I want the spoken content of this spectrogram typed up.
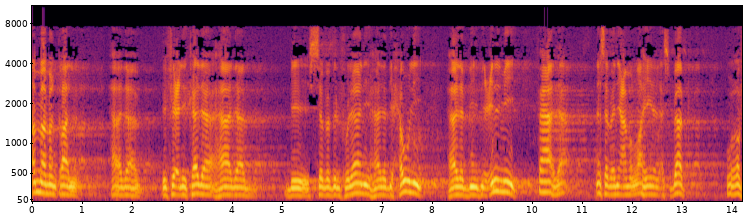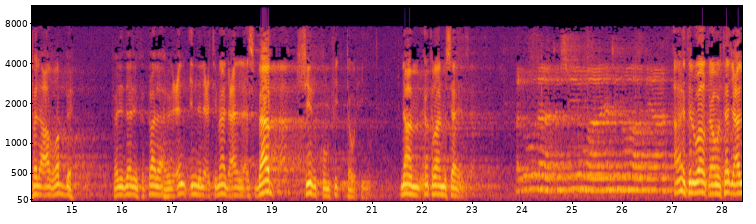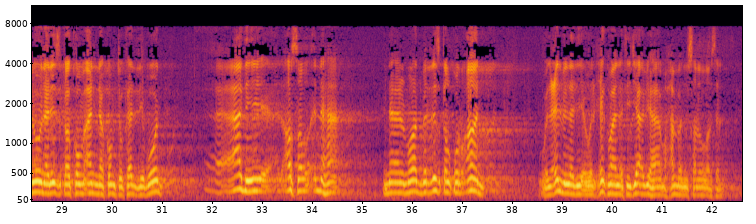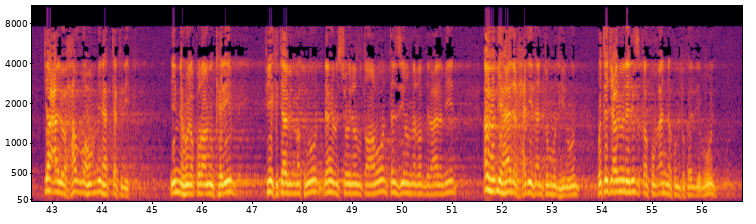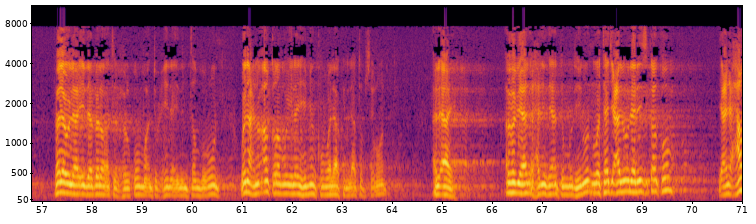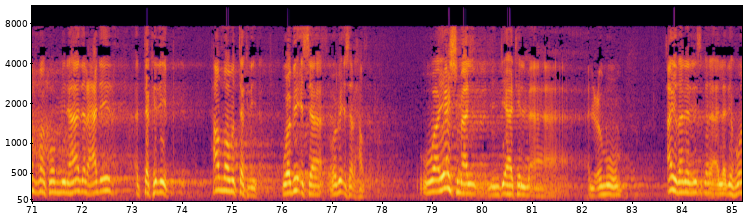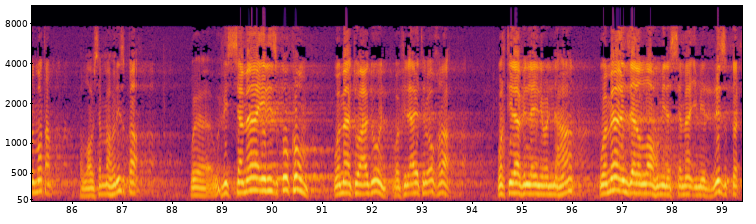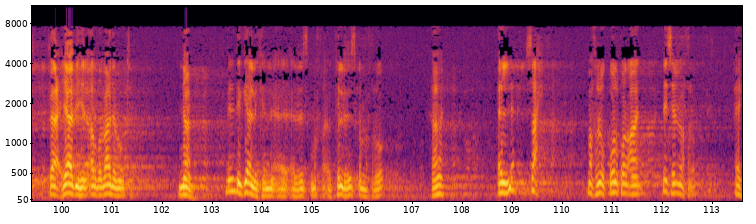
أما من قال هذا بفعل كذا هذا بالسبب الفلاني هذا بحولي هذا بعلمي فهذا نسب نعم الله إلى الأسباب وغفل عن ربه. فلذلك قال أهل العلم إن الاعتماد على الأسباب شرك في التوحيد. نعم اقرأ المسائل. آية الواقعة وتجعلون رزقكم أنكم تكذبون. هذه الأصل إنها إن المراد بالرزق القرآن والعلم الذي والحكمة التي جاء بها محمد صلى الله عليه وسلم. جعلوا حظهم منها التكذيب. إنه لقرآن كريم في كتاب مكنون لا يمسه إلا المطهرون تنزيل من رب العالمين. أفبهذا الحديث أنتم مدهنون وتجعلون رزقكم أنكم تكذبون. فلولا إذا بلغت الحلقوم وأنتم حينئذ تنظرون ونحن أقرب إليه منكم ولكن لا تبصرون. الآية. أفبهذا الحديث أنتم مدهنون وتجعلون رزقكم يعني حظكم من هذا الحديث التكذيب. حظهم التكذيب. وبئس وبئس الحظ. ويشمل من جهة العموم أيضا الرزق الذي هو المطر. الله سماه رزقا. وفي السماء رزقكم وما توعدون. وفي الآية الأخرى واختلاف الليل والنهار وما أنزل الله من السماء من رزق فأحيا به الأرض بعد موتها. نعم. من اللي قال لك إن الرزق كل رزق مخلوق؟ ها؟ إلا صح. مخلوق والقرآن ليس بمخلوق. إيه.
